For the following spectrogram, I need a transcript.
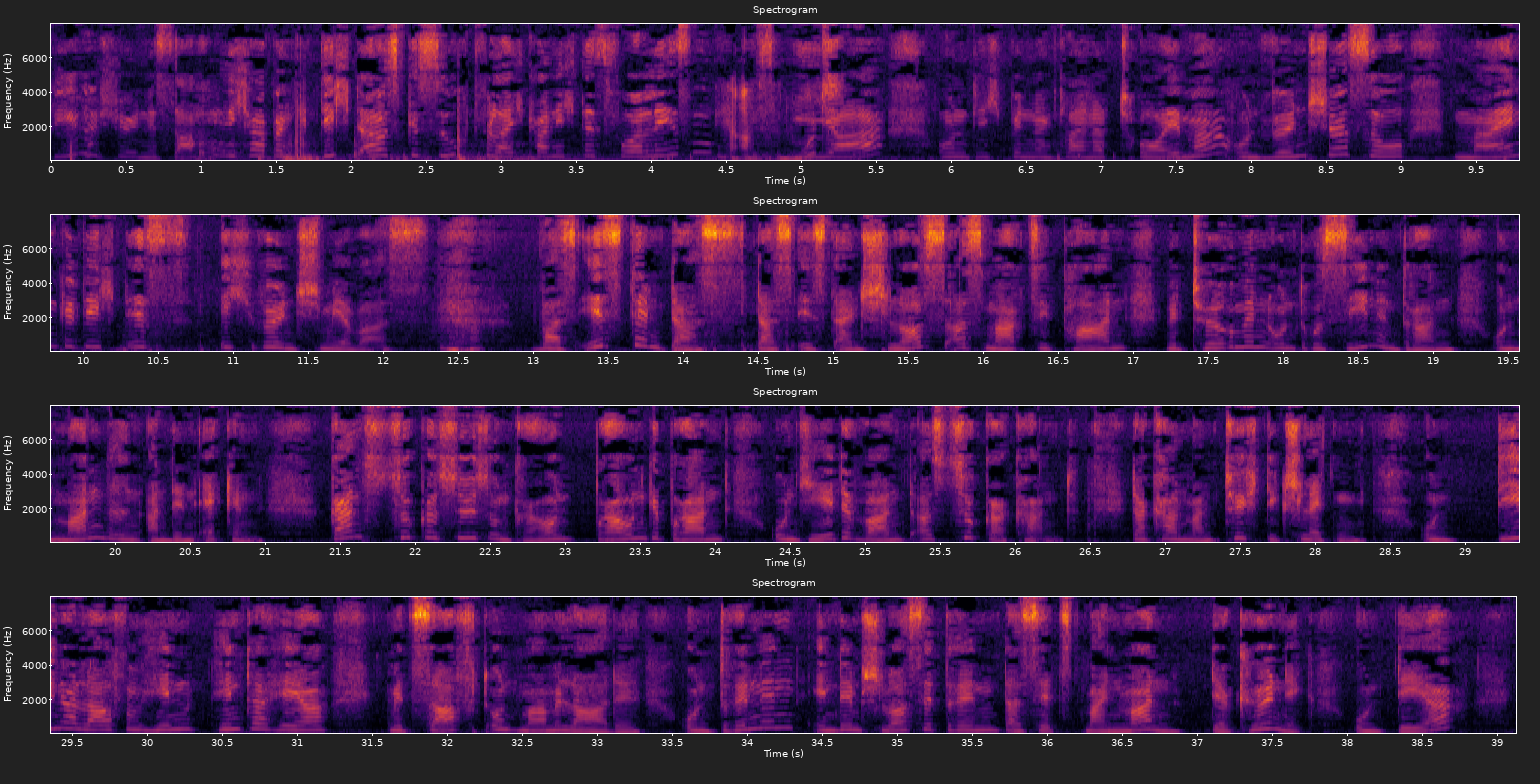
Viele schöne Sachen. Ich habe ein Gedicht ausgesucht, vielleicht kann ich das vorlesen. Ja, absolut. Ja, und ich bin ein kleiner Träumer und wünsche so, mein Gedicht ist, ich wünsche mir was. Ja. Was ist denn das? Das ist ein Schloss aus Marzipan mit Türmen und Rosinen dran und Mandeln an den Ecken. Ganz zuckersüß und braun, braun gebrannt und jede Wand aus Zuckerkant. Da kann man tüchtig schlecken. Und Diener laufen hin, hinterher mit Saft und Marmelade. Und drinnen, in dem Schlosse drin, da sitzt mein Mann, der König. Und der,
